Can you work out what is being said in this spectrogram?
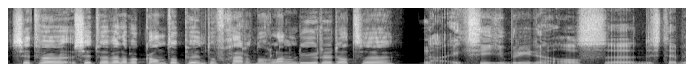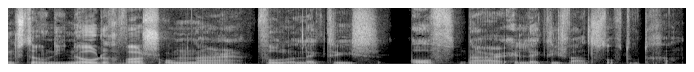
Zitten, we, zitten we wel op een kantelpunt of gaat het nog lang duren dat... Nou, ik zie hybride als de stepping stone die nodig was om naar full elektrisch of naar elektrisch waterstof toe te gaan.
